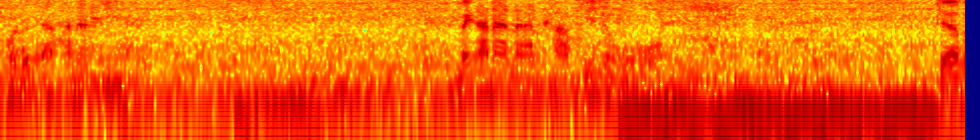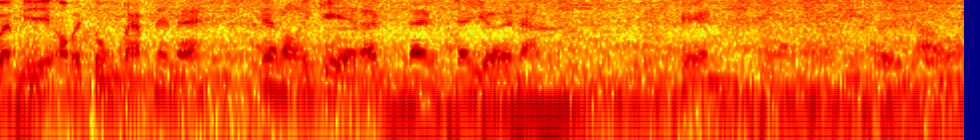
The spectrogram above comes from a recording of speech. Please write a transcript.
คนรู้จักขนาดนี้นะ ไม่ขนาดนั้นครับพี่หนู เจอแบบนี้เอาไปตรงแป๊บได้ไหมเนี่ยร้องลิเกได้ได้ได้เยอะเลยนะ เชนเปิดเขาอะ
